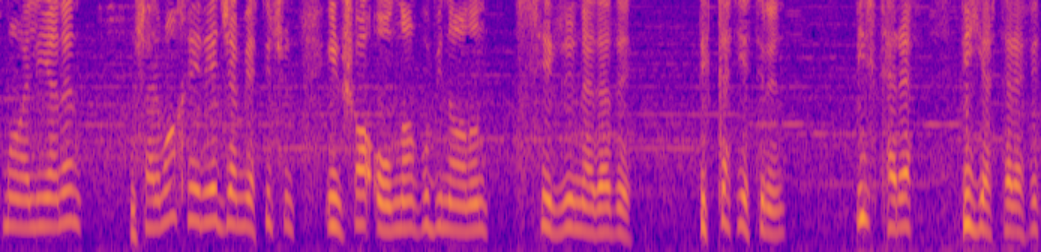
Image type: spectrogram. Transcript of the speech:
İsmailiyyənin Müsəlman Xeyriyyə Cəmiyyəti üçün inşa olunan bu binanın sirri nədədir? Diqqət yetirin. Bir tərəf digər tərəfi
